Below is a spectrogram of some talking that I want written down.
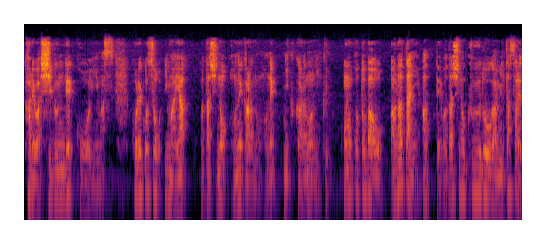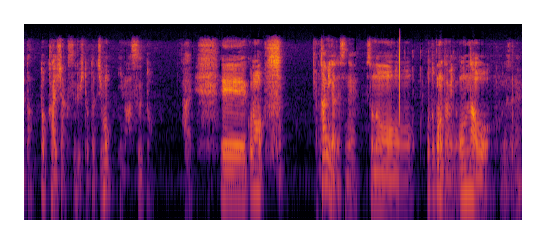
彼は詩文でこう言います。これこそ今や私の骨からの骨、肉からの肉。この言葉をあなたにあって私の空洞が満たされたと解釈する人たちもいますと。はい。えー、この、神がですね、その、男のために女を、ごめんなさいね、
